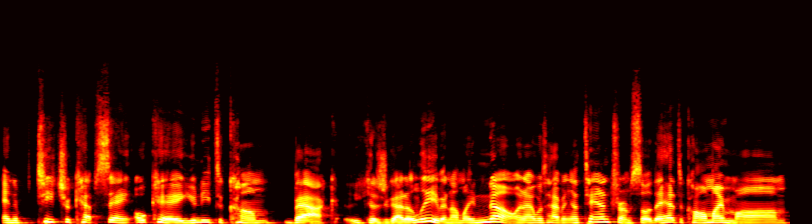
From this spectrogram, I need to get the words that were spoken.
and the teacher kept saying, okay, you need to come back because you got to leave. And I'm like, no. And I was having a tantrum. So they had to call my mom.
